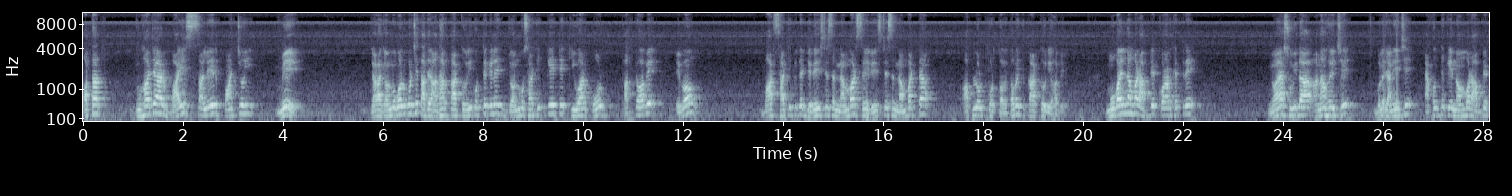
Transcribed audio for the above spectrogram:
অর্থাৎ দু হাজার বাইশ সালের পাঁচই মে যারা জন্মগ্রহণ করেছে, তাদের আধার কার্ড তৈরি করতে গেলে জন্ম সার্টিফিকেটে কিউআর কোড থাকতে হবে এবং বার্থ সার্টিফিকেট, যে রেজিস্ট্রেশন নাম্বার, সেই রেজিস্ট্রেশন নাম্বারটা আপলোড করতে হবে তবে কার্ড তৈরি হবে। মোবাইল নাম্বার আপডেট করার ক্ষেত্রে নয়া সুবিধা আনা হয়েছে বলে জানিয়েছে। এখন থেকে নম্বর আপডেট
